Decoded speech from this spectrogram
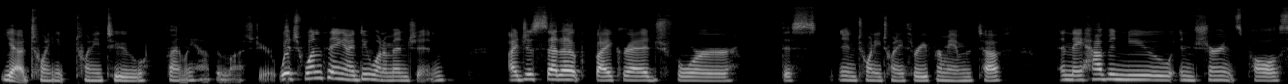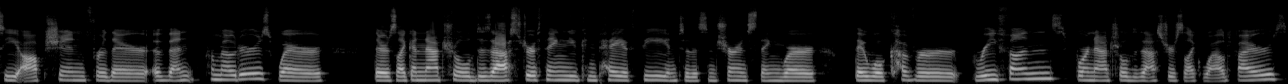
yeah, 2022 finally happened last year. Which one thing I do want to mention, I just set up BikeReg for this in 2023 for Mammoth Tuff, and they have a new insurance policy option for their event promoters where there's like a natural disaster thing you can pay a fee into this insurance thing where they will cover refunds for natural disasters like wildfires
